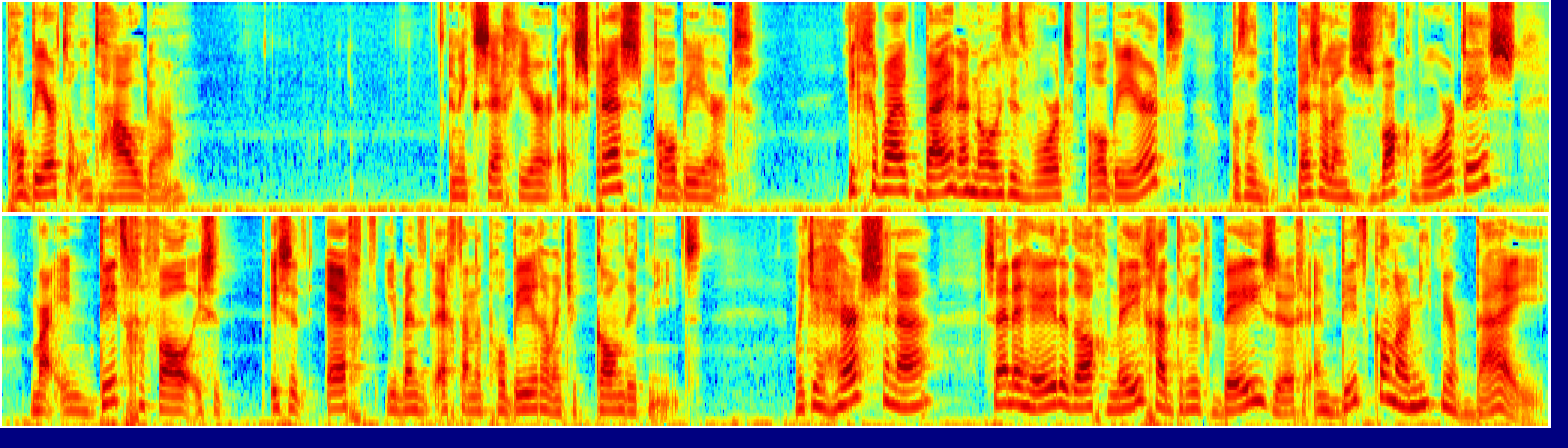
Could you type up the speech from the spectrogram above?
probeert te onthouden. En ik zeg hier expres probeert. Ik gebruik bijna nooit het woord probeert, omdat het best wel een zwak woord is. Maar in dit geval is het is het echt, je bent het echt aan het proberen, want je kan dit niet. Want je hersenen zijn de hele dag mega druk bezig en dit kan er niet meer bij.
